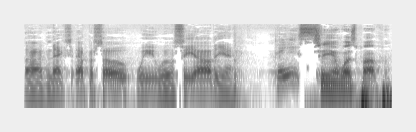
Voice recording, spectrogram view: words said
our next episode, we will see y'all then. Peace. Seeing what's popping.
